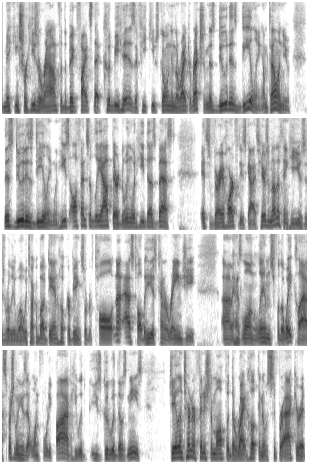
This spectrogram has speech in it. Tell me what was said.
making sure he's around for the big fights that could be his if he keeps going in the right direction. This dude is dealing. I'm telling you, this dude is dealing. When he's offensively out there doing what he does best, it's very hard for these guys. Here's another thing he uses really well. We talk about Dan Hooker being sort of tall, not as tall, but he is kind of rangy. Um, has long limbs for the weight class, especially when he was at 145. He would he's good with those knees. Jalen Turner finished him off with the right hook, and it was super accurate.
